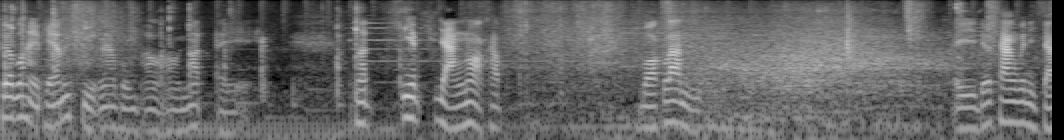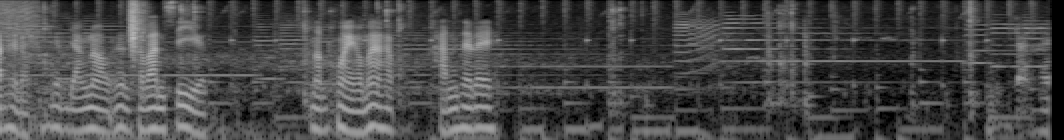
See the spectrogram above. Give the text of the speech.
เพื่อบ่ให้แผลมันฉีกนะครับผมเอาเอาน็อตไอ้น็อตเย็บยางนอกครับ บอกลั่นไอเดี๋ยวสร้างเป็นอีกจัดให้ดอกเย็บยางนอกนั่นสะบันซี่กับน็อตห้อยเขามาครับ ขันใส่เลยจัดให้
